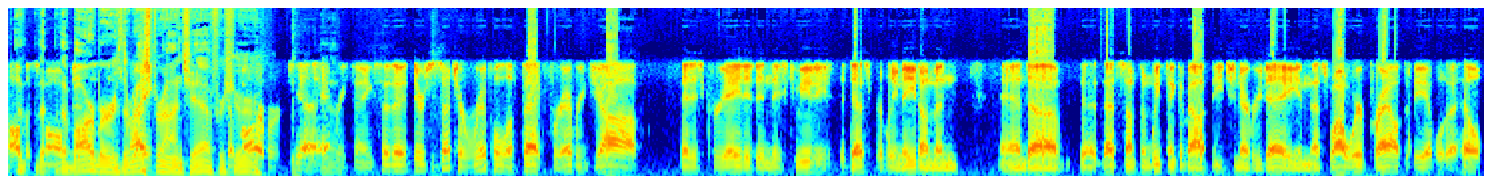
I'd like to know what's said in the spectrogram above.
all the, the small the barbers, the right? restaurants, yeah, for the sure. barbers, yeah, Yeah. everything. So that there's such a ripple effect for every job that is created in these communities that desperately need them, and and uh, that's something we think about each and every day, and that's why we're proud to be able to help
